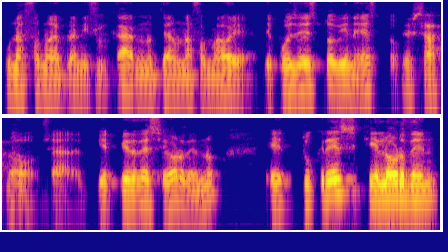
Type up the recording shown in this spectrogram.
una forma de planificar, no te dan una forma, oye, después de esto viene esto. Exacto. No, o sea, pierde ese orden, ¿no? Eh, ¿Tú crees que el orden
